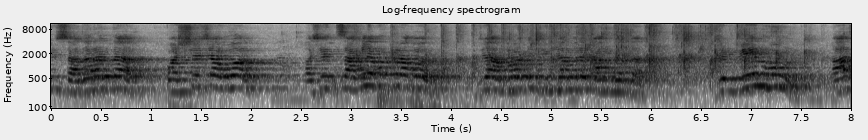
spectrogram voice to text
की साधारणतः पाचशेच्या वर असे चांगले फोटोग्राफर जे अमरावती जिल्ह्यामध्ये काम करतात. जे ट्रेन होऊन आज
